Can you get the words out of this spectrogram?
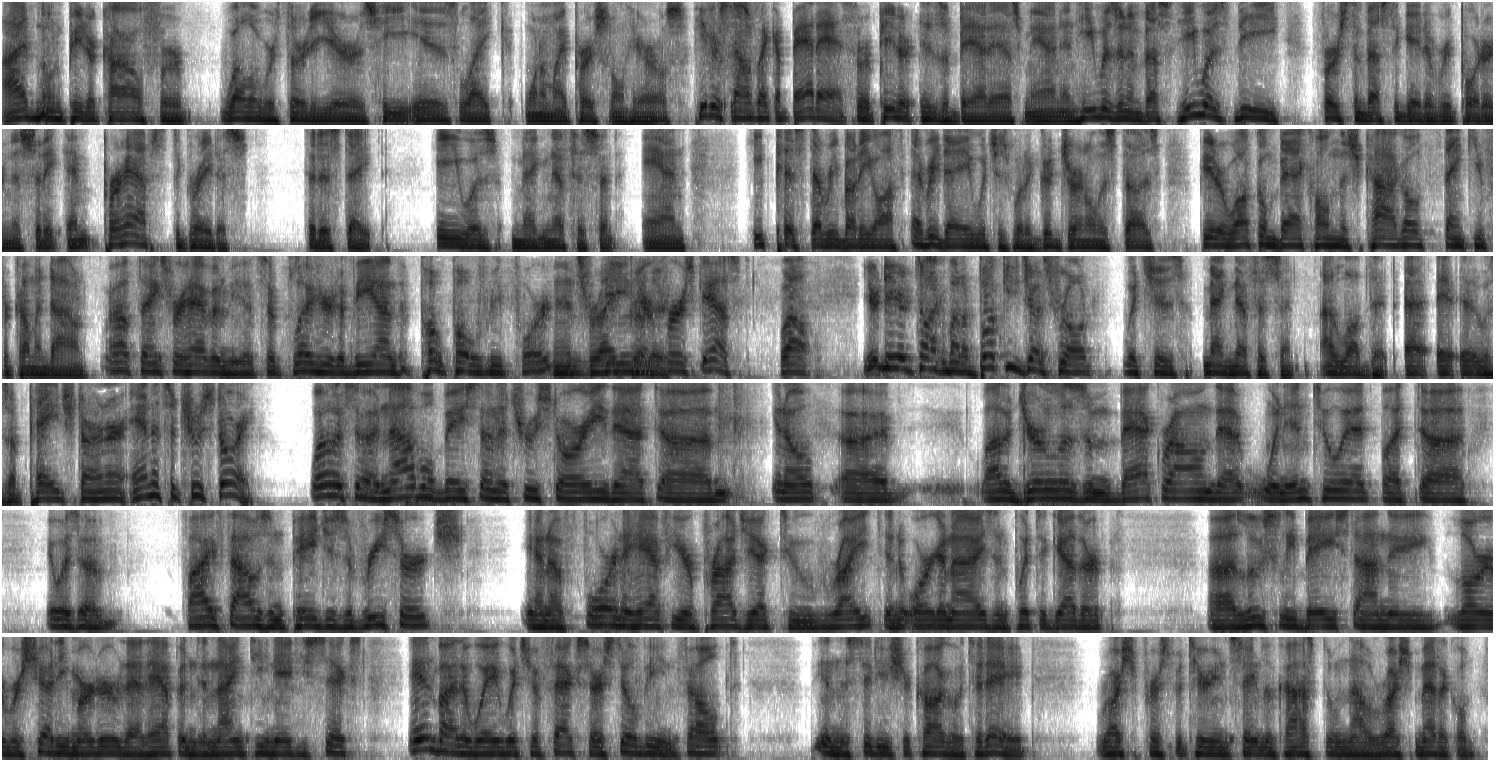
I've known Peter Karl for well over 30 years. He is like one of my personal heroes. Peter sounds like a badass. So Peter is a badass man, and he was an invest. He was the first investigative reporter in this city, and perhaps the greatest to this date. He was magnificent, and he pissed everybody off every day, which is what a good journalist does. Peter, welcome back home to Chicago. Thank you for coming down. Well, thanks for having me. It's a pleasure to be on the Popo Report. That's and right, being brother. your first guest. Well, you're here to talk about a book you just wrote, which is magnificent. I loved it. Uh, it, it was a page turner, and it's a true story. Well, it's a novel based on a true story that, um, you know, uh, a lot of journalism background that went into it, but uh, it was a 5,000 pages of research and a four and a half year project to write and organize and put together, uh, loosely based on the Laura Roscetti murder that happened in 1986. And by the way, which effects are still being felt in the city of Chicago today. Rush Presbyterian St. Luke Hospital, now Rush Medical.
